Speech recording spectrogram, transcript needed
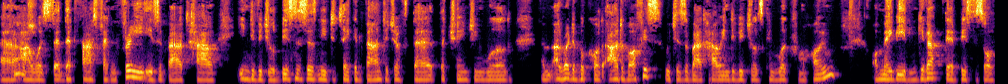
Uh, I was that, that fast, flat, and free is about how individual businesses need to take advantage of the, the changing world. Um, I wrote a book called Out of Office, which is about how individuals can work from home or maybe even give up their business or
